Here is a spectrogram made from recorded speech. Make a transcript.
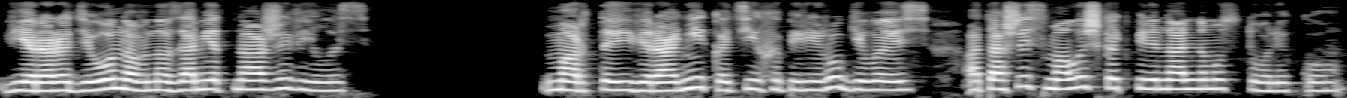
Вера Родионовна заметно оживилась. Марта и Вероника, тихо переругиваясь, отошли с малышкой к пеленальному столику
